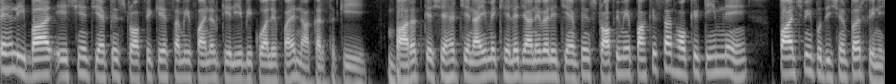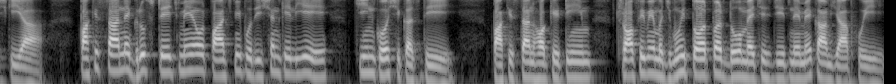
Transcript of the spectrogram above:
پہلی بار ایشین چیمپئنز ٹرافی کے سیمی فائنل کے لیے بھی کوالیفائی نہ کر سکی۔ بھارت کے شہر چینائی میں کھیلے جانے والی چیمپئنز ٹرافی میں پاکستان ہاکی ٹیم نے پانچویں پوزیشن پر فنش کیا۔ پاکستان نے گروپ سٹیج میں اور پانچویں پوزیشن کے لیے چین کو شکست دی۔ پاکستان ہاکی ٹیم ٹرافی میں مجموعی طور پر دو میچز جیتنے میں کامیاب ہوئی۔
